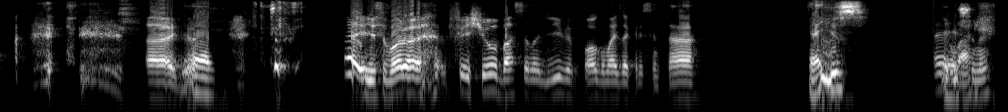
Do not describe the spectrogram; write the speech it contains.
Ai, Deus. É, É isso, bora. Fechou Barcelona e Liverpool, algo mais a acrescentar? é isso. É Eu isso, acho. né?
